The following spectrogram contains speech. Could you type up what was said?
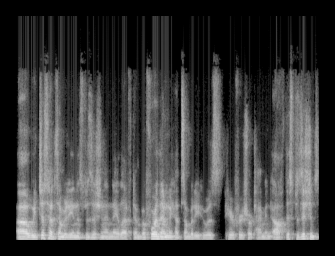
Uh, we just had somebody in this position and they left. And before then we had somebody who was here for a short time and oh this position's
